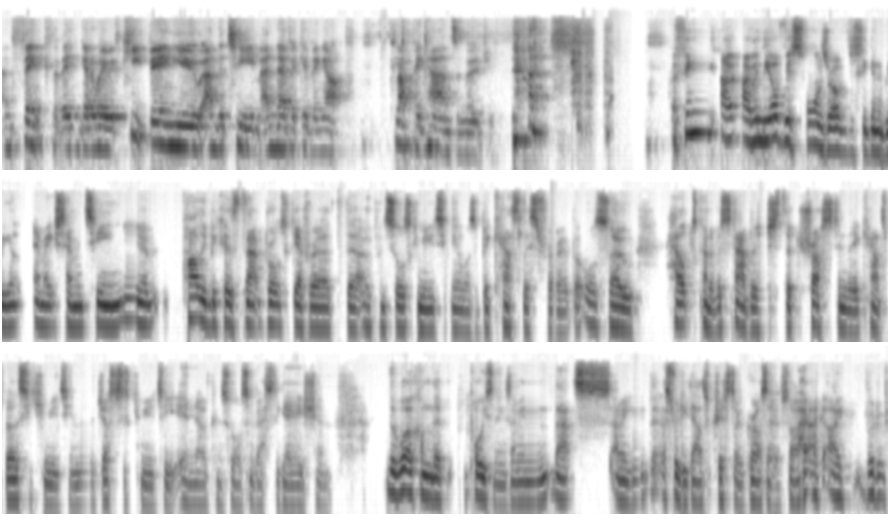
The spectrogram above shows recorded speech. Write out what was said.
and think that they can get away with keep being you and the team and never giving up. Clapping hands emoji. I think, I, I, mean, the obvious ones are obviously going to be MH17, you know, partly because that brought together the open source community and was a big catalyst for it, but also helped kind of establish the trust in the accountability community and the justice community in open source investigation the work on the poisonings, I mean, that's I mean that's really down to Christo Grozev. So I, I, wouldn't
